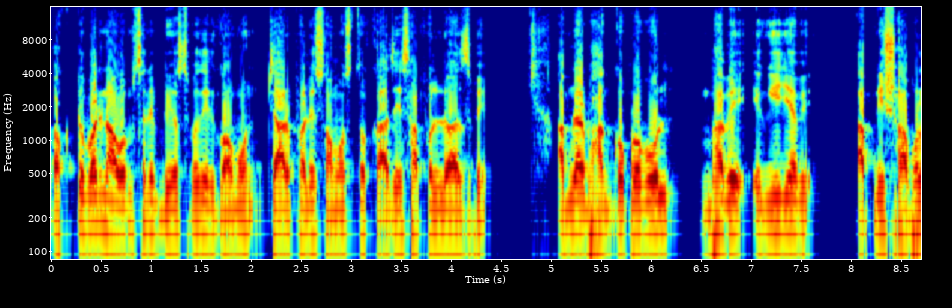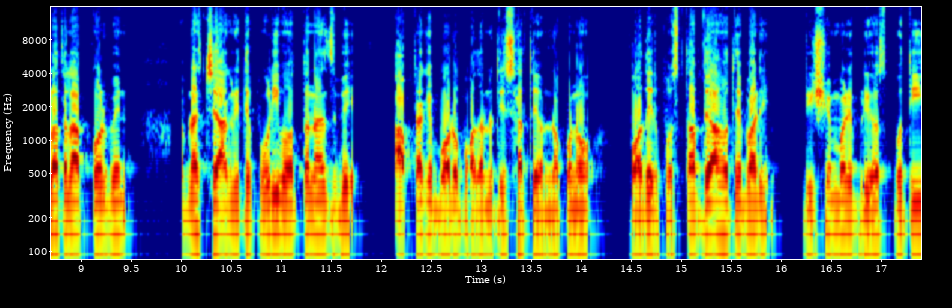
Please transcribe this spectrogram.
অক্টোবরে, নবম স্থানে বৃহস্পতির গমন, যার ফলে সমস্ত কাজে সাফল্য আসবে। আপনার ভাগ্য প্রবলভাবে এগিয়ে যাবে। আপনি সফলতা লাভ করবেন, আপনার চাকরিতে পরিবর্তন আসবে, আপনাকে বড় পদোন্নতির সাথে অন্য কোনো পদের প্রস্তাব দেওয়া হতে পারে। ডিসেম্বরে বৃহস্পতি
